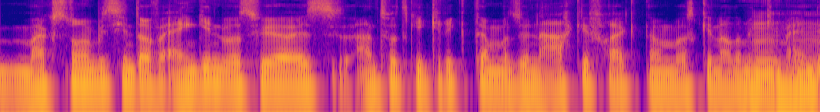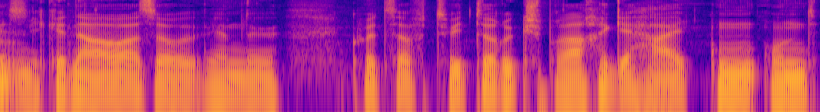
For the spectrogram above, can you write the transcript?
Magst du noch ein bisschen darauf eingehen, was wir als Antwort gekriegt haben, also nachgefragt haben, was genau damit mhm, gemeint ist? Genau, also wir haben eine kurz auf Twitter Rücksprache gehalten und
